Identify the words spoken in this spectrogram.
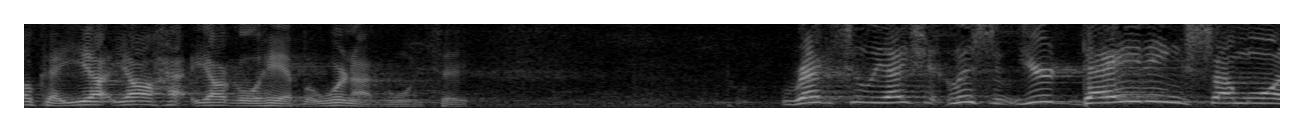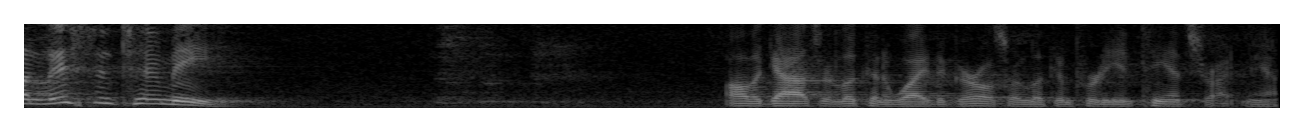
Okay, y'all, y'all, y'all go ahead, but we're not going to. Reconciliation. Listen, you're dating someone. Listen to me. All the guys are looking away. The girls are looking pretty intense right now.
